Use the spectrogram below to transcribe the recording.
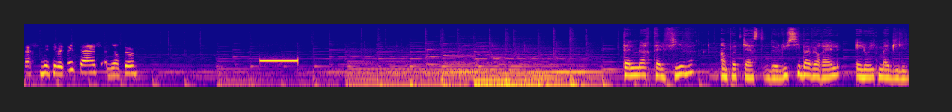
Merci de laisser votre message. À bientôt. Telle mère, telle five, un podcast de Lucie Baverel et Loïc Mabili.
